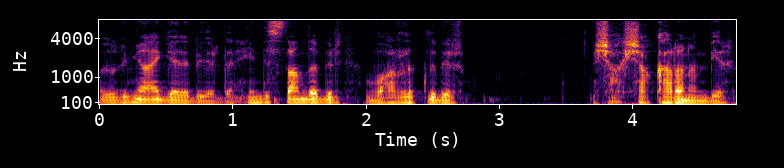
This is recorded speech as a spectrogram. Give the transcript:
dünyaya gelebilirdin. Hindistan'da bir varlıklı bir Şak Şakara'nın bir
